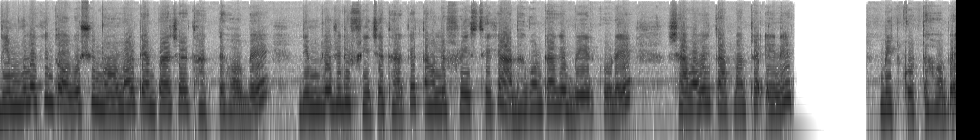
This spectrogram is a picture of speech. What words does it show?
ডিমগুলো কিন্তু অবশ্যই নর্মাল টেম্পারেচার থাকতে হবে। ডিমগুলো যদি ফ্রিজে থাকে, তাহলে ফ্রিজ থেকে আধা ঘণ্টা আগে বের করে স্বাভাবিক তাপমাত্রা এনে বিট করতে হবে।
